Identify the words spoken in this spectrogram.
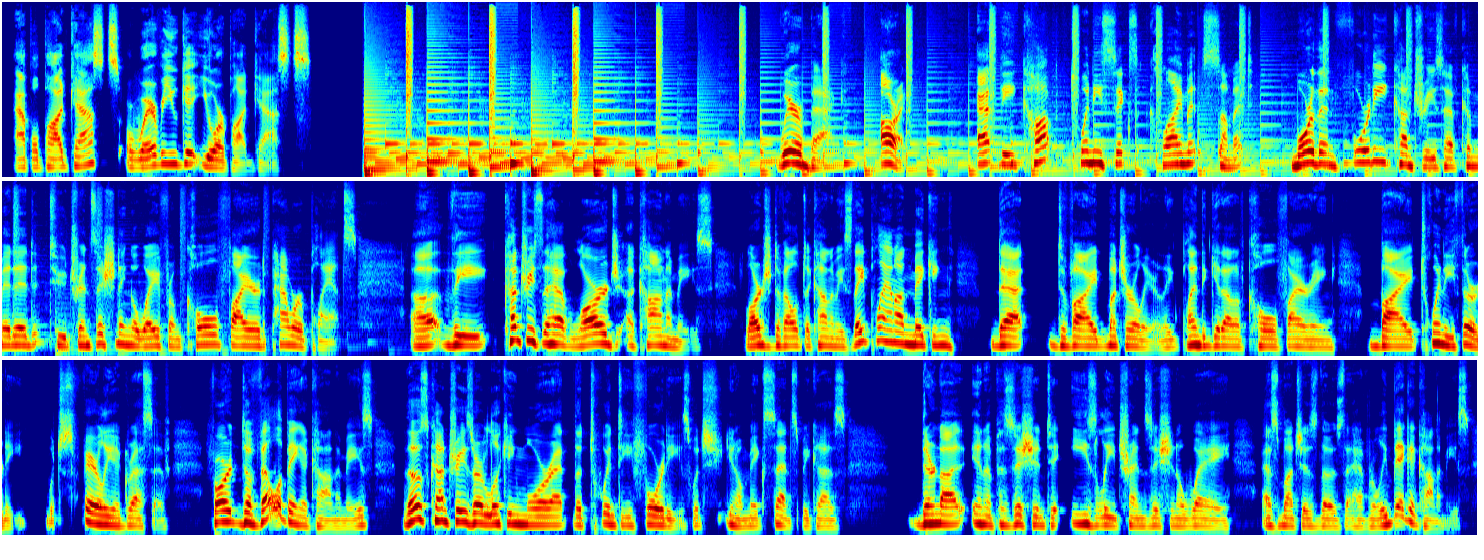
Apple Podcasts, or wherever you get your podcasts. We're back. All right. At the COP26 Climate Summit, more than 40 countries have committed to transitioning away from coal fired power plants. Uh, the countries that have large economies, large developed economies, they plan on making that divide much earlier. They plan to get out of coal firing by 2030, which is fairly aggressive. For developing economies, those countries are looking more at the 2040s, which, you know, makes sense because they're not in a position to easily transition away as much as those that have really big economies.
